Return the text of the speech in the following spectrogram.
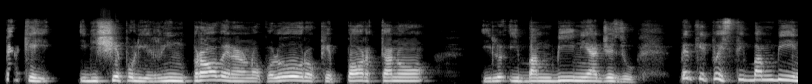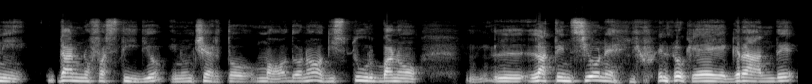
Perché i discepoli rimproverano coloro che portano i, i bambini a Gesù? Perché questi bambini danno fastidio in un certo modo, no? disturbano l'attenzione di quello che è grande,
